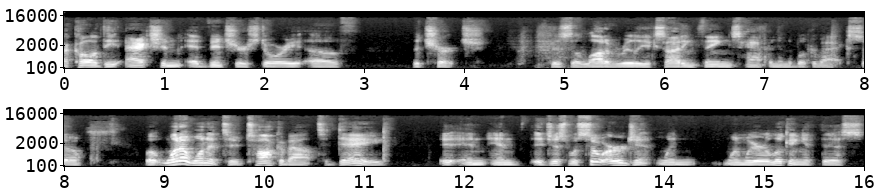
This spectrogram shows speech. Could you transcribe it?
I call it the action adventure story of the church because a lot of really exciting things happen in the Book of Acts. So, but what I wanted to talk about today, and and it just was so urgent when when we were looking at this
